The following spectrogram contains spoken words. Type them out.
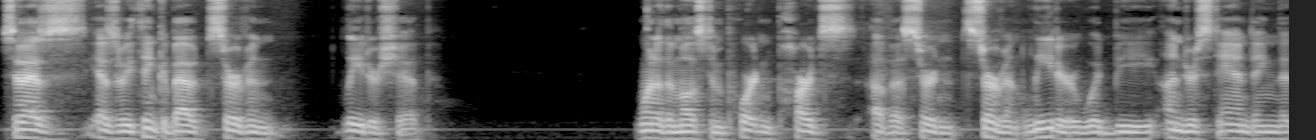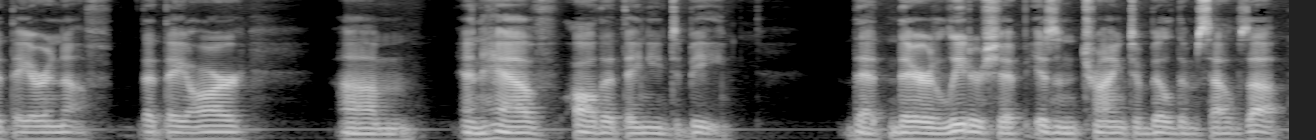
So as as we think about servant leadership, one of the most important parts of a certain servant leader would be understanding that they are enough, that they are um, and have all that they need to be, that their leadership isn't trying to build themselves up.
